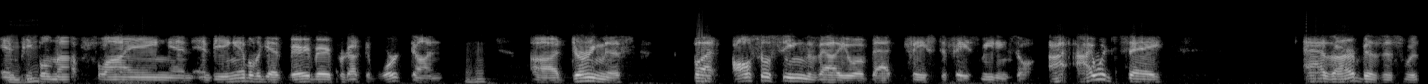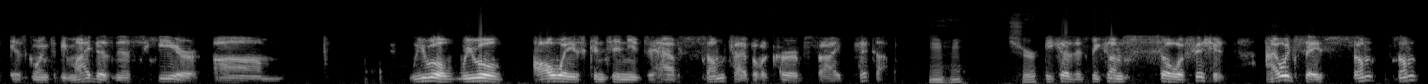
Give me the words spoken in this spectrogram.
and Mhm. people not flying and and being able to get very very productive work done Mhm. uh, during this. But also seeing the value of that face to face meeting. So I, I would say as our business was, is going to be my business here, um, we will we will always continue to have some type of a curbside pickup Mm-hmm. Sure. because it's become so efficient. I would say some some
